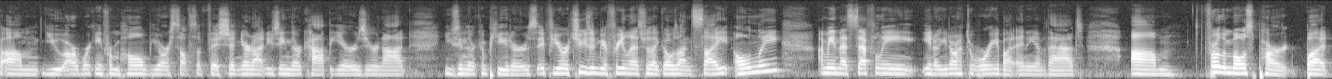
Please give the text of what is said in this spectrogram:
um, you are working from home, you are self sufficient. You're not using their copiers. You're not using their computers. If you're choosing to be a freelancer that goes on site only, I mean, that's definitely, you know, you don't have to worry about any of that um, for the most part. But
